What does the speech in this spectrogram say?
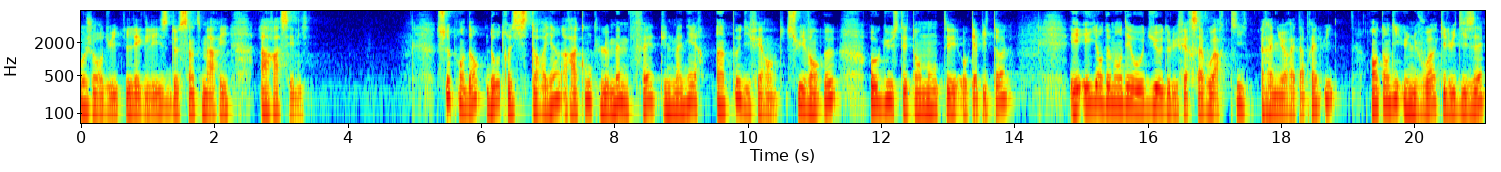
aujourd'hui l'église de Sainte Marie à Racélie. Cependant, d'autres historiens racontent le même fait d'une manière un peu différente. Suivant eux, Auguste étant monté au Capitole, et ayant demandé au Dieu de lui faire savoir qui régnerait après lui, entendit une voix qui lui disait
